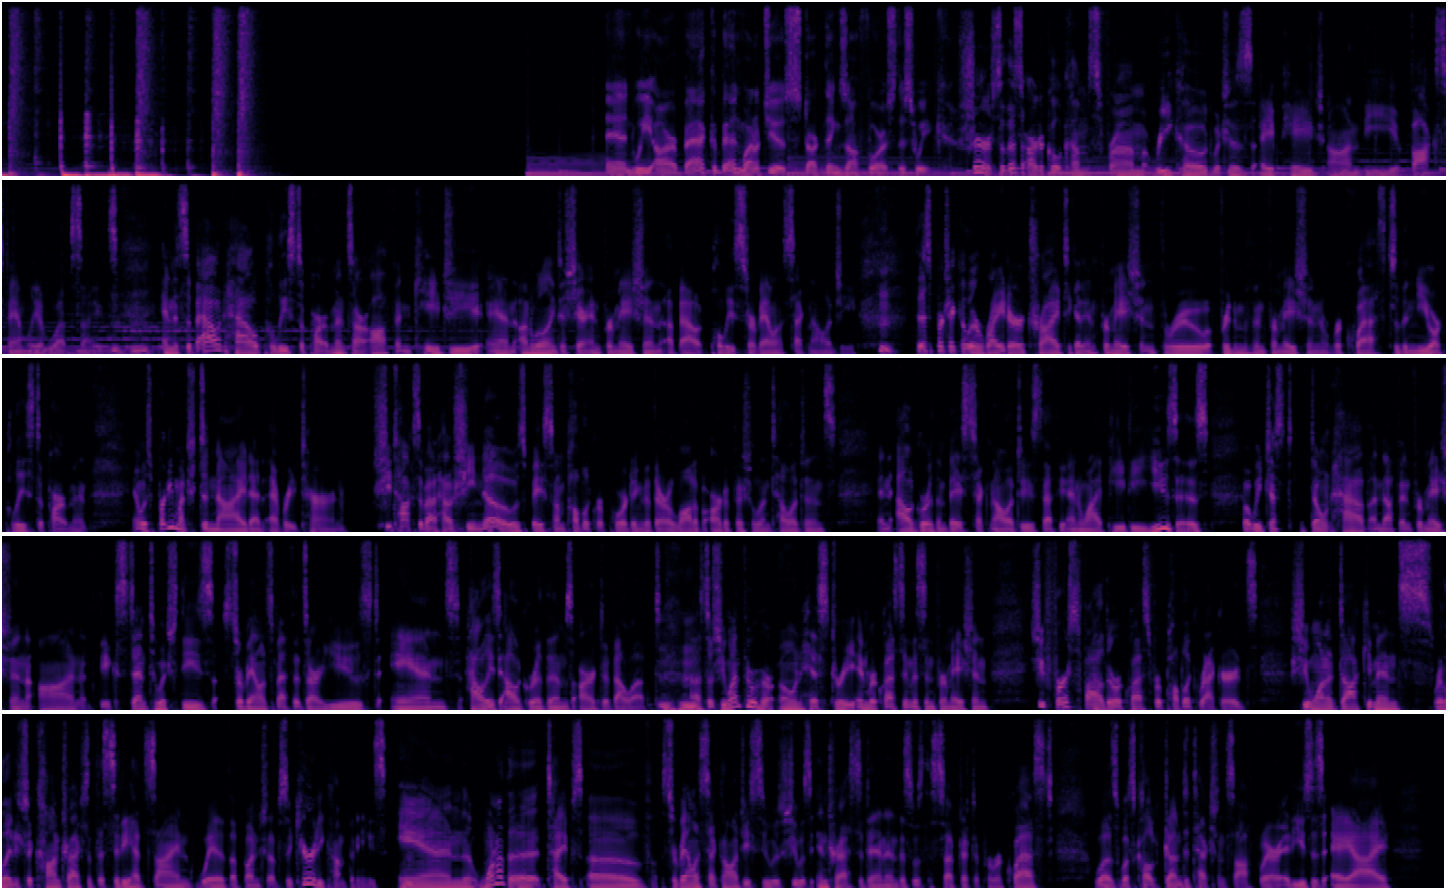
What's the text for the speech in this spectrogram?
And we are back. Ben, why don't you start things off for us this week? Sure. So, this article comes from Recode, which is a page on the Vox family of websites. Mm-hmm. And it's about how police departments are often cagey and unwilling to share information about police surveillance technology. Hmm. This particular writer tried to get information through Freedom of Information requests to the New York Police Department and was pretty much denied at every turn she talks about how she knows, based on public reporting, that there are a lot of artificial intelligence and algorithm based technologies that the NYPD uses, but we just don't have enough information on the extent to which these surveillance methods are used and how these algorithms are developed. Mm-hmm. Uh, so she went through her own history in requesting this information. She first filed a request for public records. She wanted documents related to contracts that the city had signed with a bunch of security companies. Mm-hmm. And one of the types of surveillance technology she was, she was interested in, and this was the subject subject of her request was what's called gun detection software. It uses AI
